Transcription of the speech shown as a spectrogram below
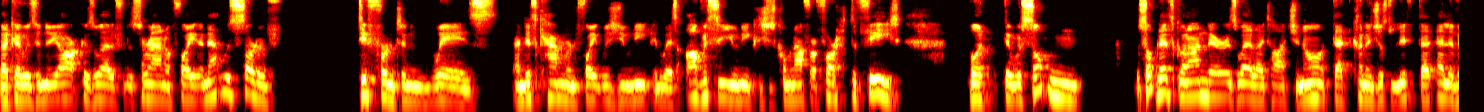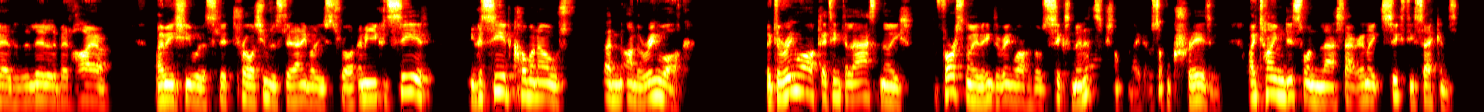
Like I was in New York as well for the Serrano fight, and that was sort of different in ways. And this Cameron fight was unique in ways. Obviously unique because she's coming off her first defeat, but there was something something else going on there as well. I thought, you know, that kind of just lift that elevated a little bit higher. I mean, she would have slit throat. She would have slit anybody's throat. I mean, you could see it. You could see it coming out on, on the ring walk. Like the ring walk, I think the last night the first night, I think the ring walk was about six minutes or something like that. It was something crazy. I timed this one last Saturday night, 60 seconds.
